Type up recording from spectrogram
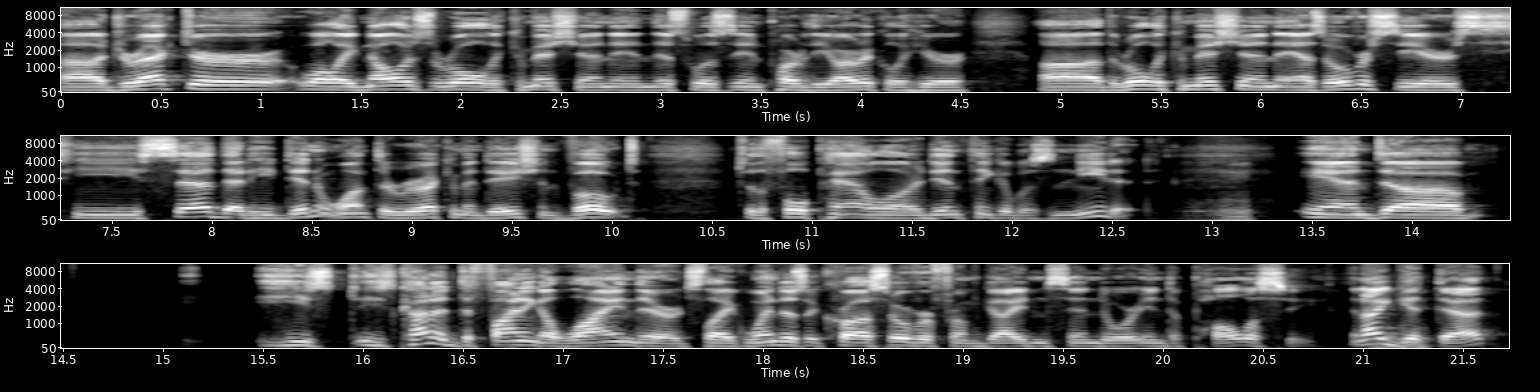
Uh, director, well, acknowledged the role of the commission, and this was in part of the article here. Uh, the role of the commission as overseers, he said that he didn't want the recommendation vote to the full panel, or he didn't think it was needed. And uh, he's he's kind of defining a line there. It's like when does it cross over from guidance and or into policy? And I get that.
